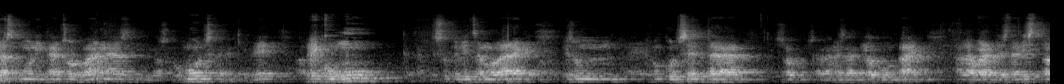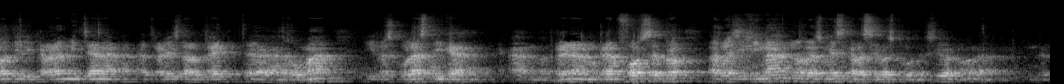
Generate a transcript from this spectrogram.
les comunitats urbanes i els comuns, que aquí ve, el bé comú, que també s'utilitza molt ara, que és un, és un concepte, ho sabrà més aquí el company, elaborat des d'Aristòtil i que l'edat mitjana a través del dret eh, romà i l'escolàstica prenen amb gran força, però per legitimar no res més que la seva explotació no? de, de,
